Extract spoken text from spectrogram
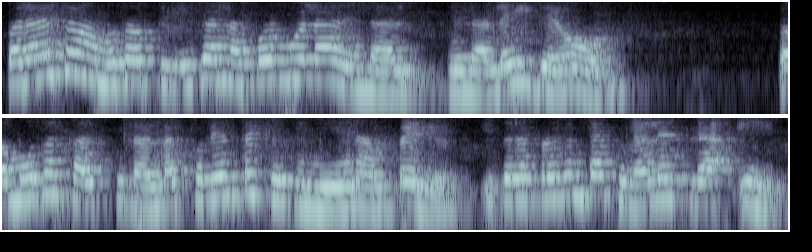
Para eso vamos a utilizar la fórmula de la, de la ley de Ohm. Vamos a calcular la corriente que se mide en amperios y se representa con la letra I.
